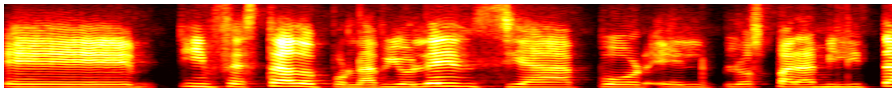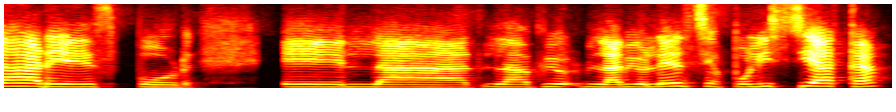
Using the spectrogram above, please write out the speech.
eh, infestado por la violencia, por los paramilitares, por eh, la, la, violencia policíaca.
